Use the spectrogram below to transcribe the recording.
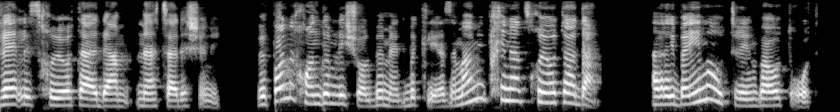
ולזכויות האדם מהצד השני. ופה נכון גם לשאול באמת בכלי הזה, מה מבחינת זכויות האדם? הרי באים העותרים והעותרות,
